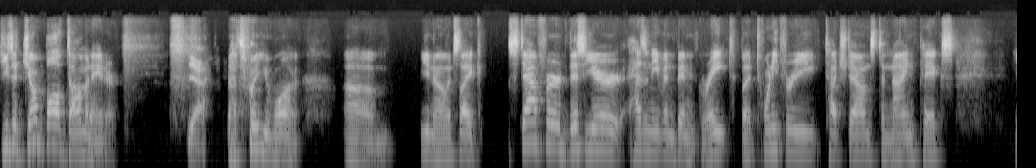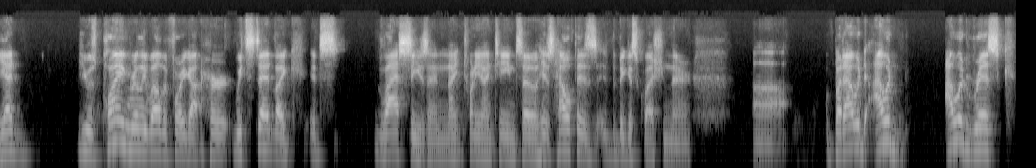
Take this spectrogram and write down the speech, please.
he's a jump ball dominator. yeah, That's what you want. Um, you know, it's like Stafford this year hasn't even been great, but 23 touchdowns to nine picks. He had he was playing really well before he got hurt. We said like it's last season, ni- 2019. So his health is the biggest question there. Uh, but I would I would I would risk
